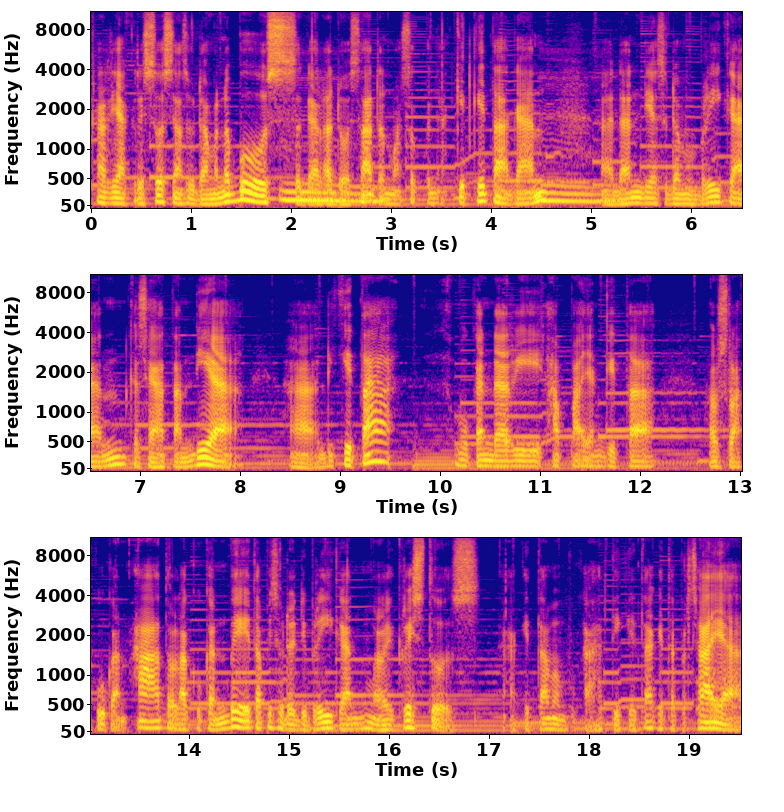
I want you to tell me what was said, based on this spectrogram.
karya Kristus yang sudah menebus hmm. segala dosa dan masuk penyakit kita kan hmm. nah, dan dia sudah memberikan kesehatan dia nah, di kita bukan dari apa yang kita harus lakukan A atau lakukan B tapi sudah diberikan melalui Kristus nah, kita membuka hati kita kita percaya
